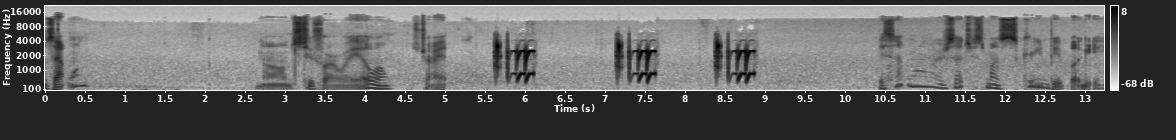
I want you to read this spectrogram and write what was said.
Was that one? No, it's too far away. Oh well, let's try it. Is that one, or is that just my screen be buggy?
